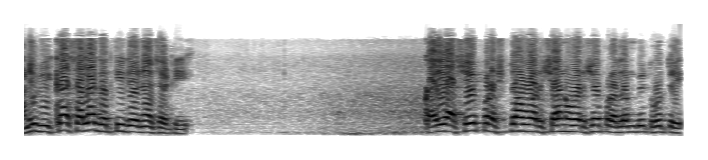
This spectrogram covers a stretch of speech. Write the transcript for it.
आणि विकासाला गती देण्यासाठी काही असे प्रश्न वर्षानुवर्ष प्रलंबित होते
